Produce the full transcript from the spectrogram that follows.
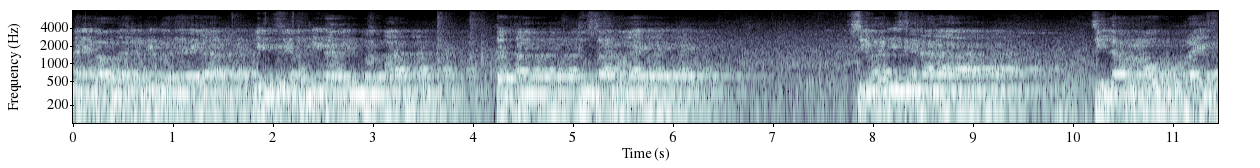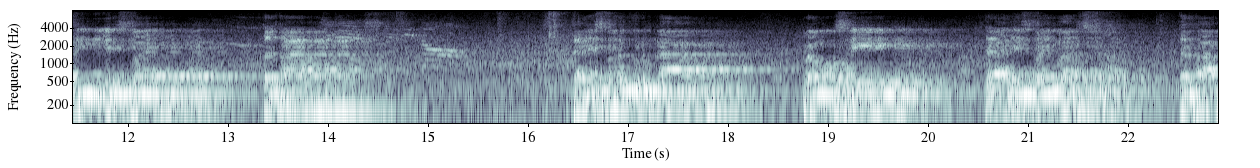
અને ભાવનગરથી પધારેલા બેન છે અંકિતાબેન પરમાર તથા તુષારભાઈ શિવાજી સેનાના જિલ્લા પ્રમુખ, ભાઈ શ્રી નિલેશભાઈ તથા ધનેશ્વર ગ્રુપના પ્રમુખ શ્રી રાજેશભાઈ વંશ તથા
